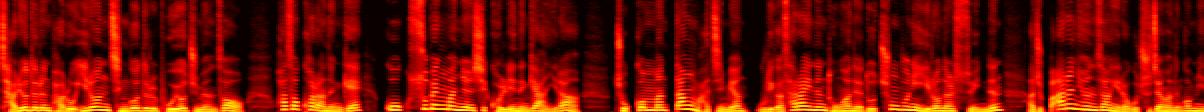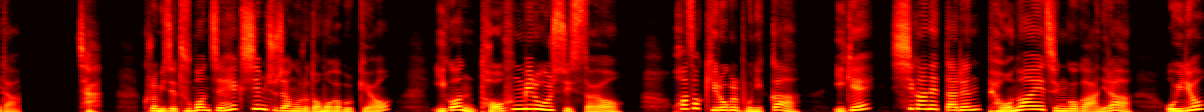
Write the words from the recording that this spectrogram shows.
자료들은 바로 이런 증거들을 보여주면서 화석화라는 게 꼭 수백만 년씩 걸리는 게 아니라 조건만 딱 맞으면 우리가 살아있는 동안에도 충분히 일어날 수 있는 아주 빠른 현상이라고 주장하는 겁니다. 자, 그럼 이제 두 번째 핵심 주장으로 넘어가 볼게요. 이건 더 흥미로울 수 있어요. 화석 기록을 보니까 이게 시간에 따른 변화의 증거가 아니라 오히려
